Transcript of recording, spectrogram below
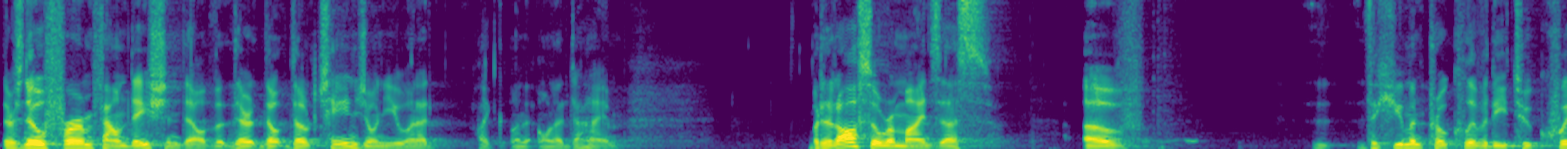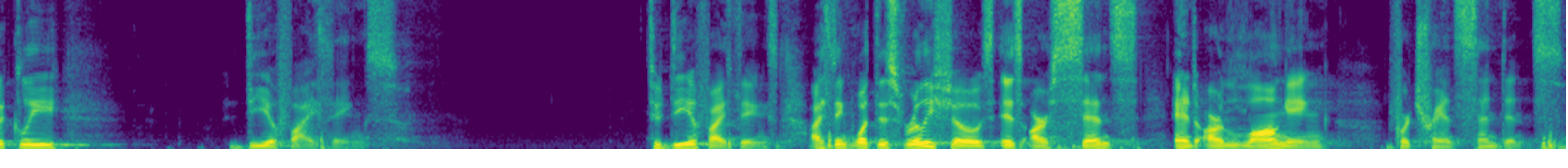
There's no firm foundation, they'll, they'll, they'll change on you on a, like on, on a dime. But it also reminds us of the human proclivity to quickly deify things. To deify things. I think what this really shows is our sense and our longing for transcendence.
